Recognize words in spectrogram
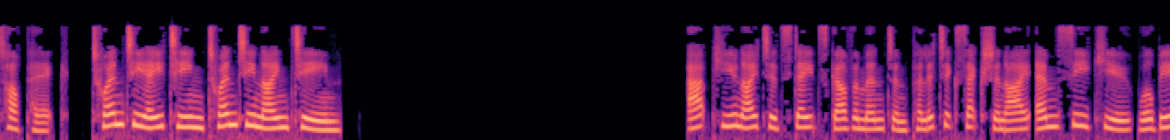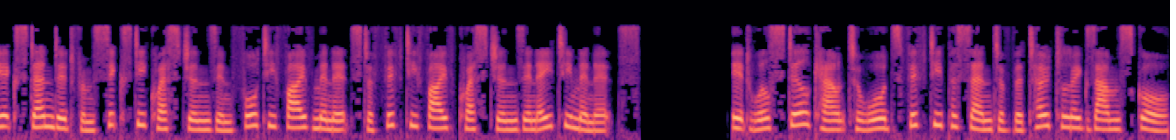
Topic 2018-2019 AP United States Government and Politics Section I MCQ will be extended from 60 questions in 45 minutes to 55 questions in 80 minutes. It will still count towards 50% of the total exam score.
